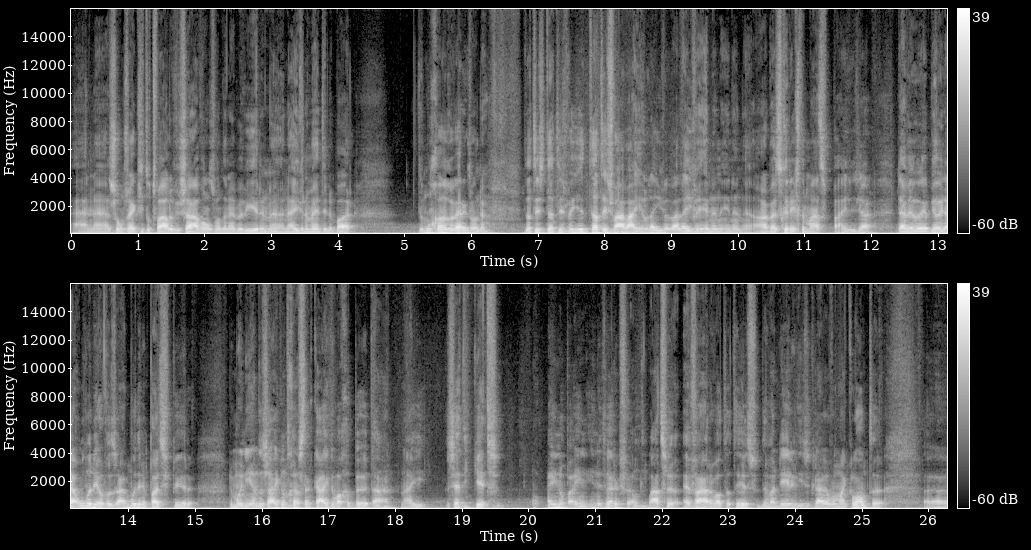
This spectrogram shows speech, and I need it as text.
En eh, soms werk je tot 12 uur s'avonds, want dan hebben we hier een, eh, een evenement in de bar. Er moet gewoon gewerkt worden. Dat is, dat, is, dat is waar wij in leven. Wij leven in een, in een eh, arbeidsgerichte maatschappij. Dus ja, daar wil, je, wil je daar onderdeel van zijn, moet je erin participeren. Dan moet je niet aan de zijkant gaan staan kijken wat gebeurt daar. Nee, zet die kids één op één in het werkveld. Laat ze ervaren wat dat is. De waardering die ze krijgen van mijn klanten. Eh,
